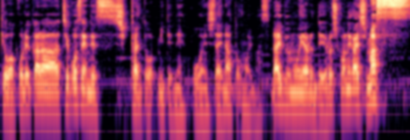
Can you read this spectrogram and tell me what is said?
今日はこれからチェコ戦です。しっかりと見てね応援したいなと思います。ライブもやるんでよろしくお願いします。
